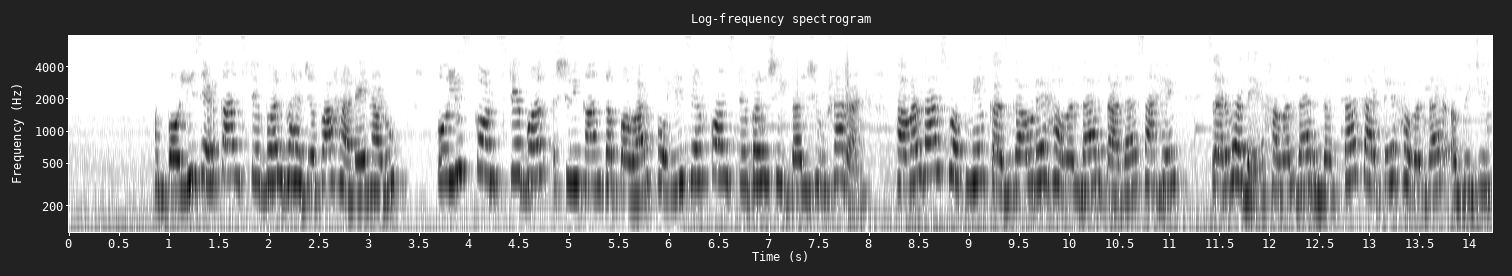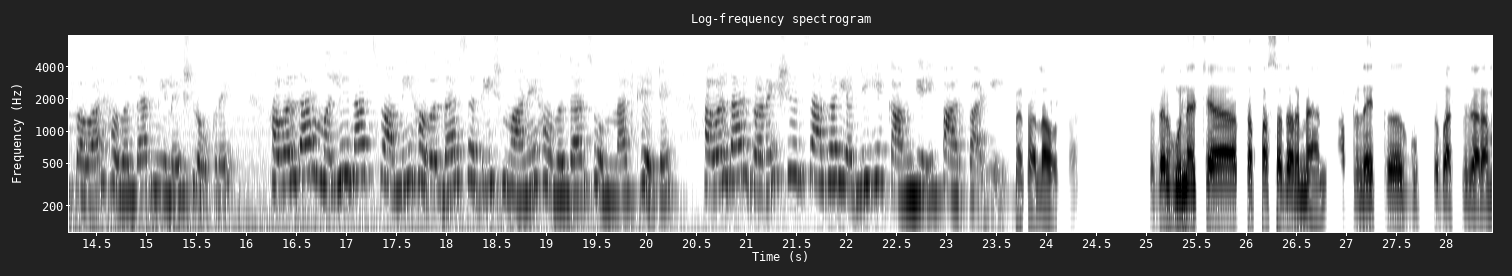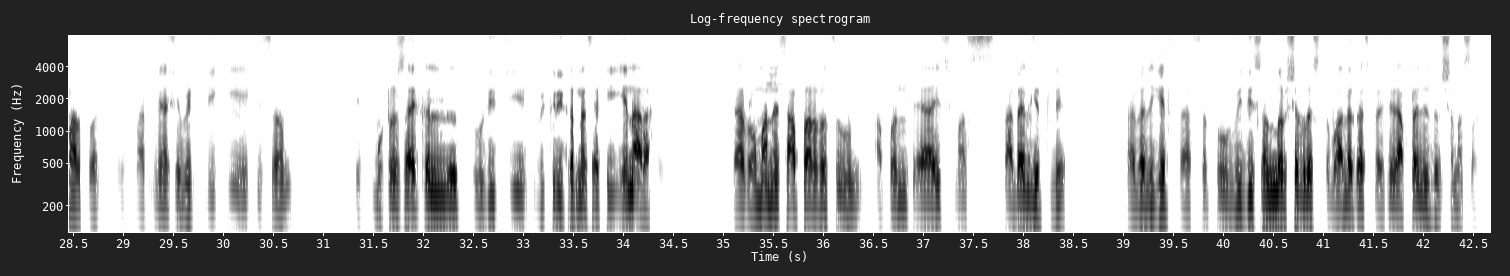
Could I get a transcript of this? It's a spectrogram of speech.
police head constable Bhajpa हाडेनाडू police constable Shrikant Pawar police head constable Sheetal Shivsharan हवालदार स्वप्नील कसगावडे हवालदार दादासाहेब सरवदे हवालदार दत्ता काटे हवालदार अभिजित पवार हवालदार निलेश लोकरे हवालदार मल्लीनाथ स्वामी हवालदार सतीश माने हवालदार सोमनाथ थेटे हवालदार गणेश क्षीरसागर यांनी ही कामगिरी पार पाडली. सदर गुन्ह्याच्या तपासादरम्यान आपल्याला एक गुप्त बातमीदारामार्फत एक बातमी अशी भेटली की एक इसम एक मोटरसायकल चोरीची विक्री करण्यासाठी येणार आहे. त्याप्रमाणे सापळा रचून आपण त्या इसमास ताब्यात घेतले. ताब्यात घेतला असता तो विधी संघर्षग्रस्त बालक असल्याचे आपल्या निदर्शनास आले.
